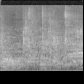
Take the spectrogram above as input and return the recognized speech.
Olha.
